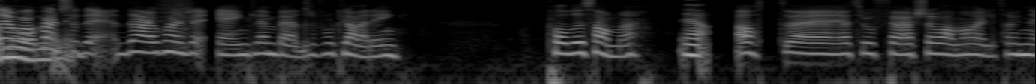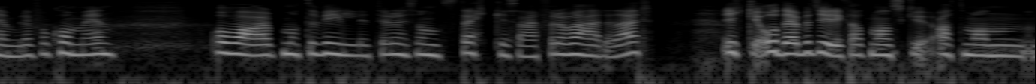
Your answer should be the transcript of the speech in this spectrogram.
det var kanskje mening. det. det er jo kanskje egentlig en bedre forklaring på det samme. Ja. At uh, jeg tror før så var man veldig takknemlig for å komme inn, og var på en måte villig til å liksom strekke seg for å være der. Ikke, og det betyr ikke at man skulle at man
